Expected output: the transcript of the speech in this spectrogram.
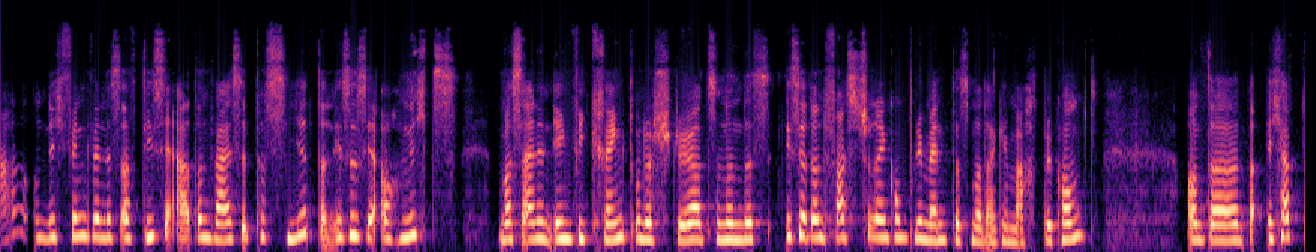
Ja, und ich finde, wenn es auf diese Art und Weise passiert, dann ist es ja auch nichts, was einen irgendwie kränkt oder stört, sondern das ist ja dann fast schon ein Kompliment, das man da gemacht bekommt. Und äh, ich, hab,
